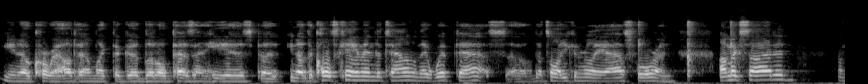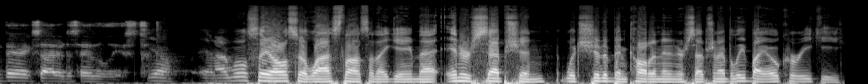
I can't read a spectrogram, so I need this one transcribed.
you know, corralled him like the good little peasant he is. But you know, the Colts came into town and they whipped ass. So that's all you can really ask for. And I'm excited. I'm very excited to say the least. Yeah. And I will say also, last thoughts on that game, that interception, which should have been called an interception, I believe by Okereke,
